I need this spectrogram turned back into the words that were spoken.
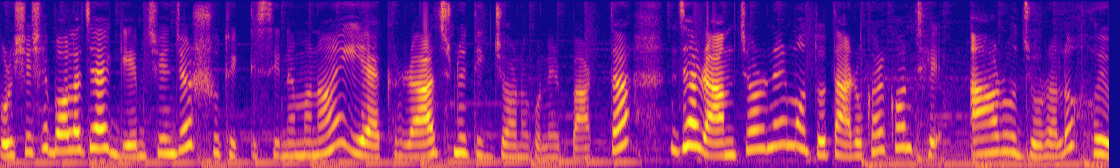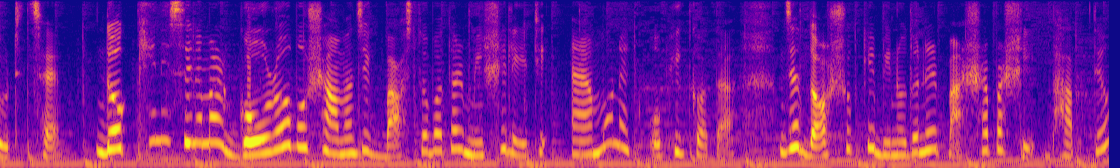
পরিশেষে বলা যায় গেম চেঞ্জার শুধু একটি সিনেমা নয়, এ এক রাজনৈতিক জনগণের বার্তা যা রামচরণের মতো তারকার কণ্ঠে আরও জোরালো হয়ে উঠছে। দক্ষিণী সিনেমার গৌরব ও সামাজিক বাস্তবতার মিশেলে এটি এমন এক অভিজ্ঞতা যা দর্শককে বিনোদনের পাশাপাশি ভাবতেও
